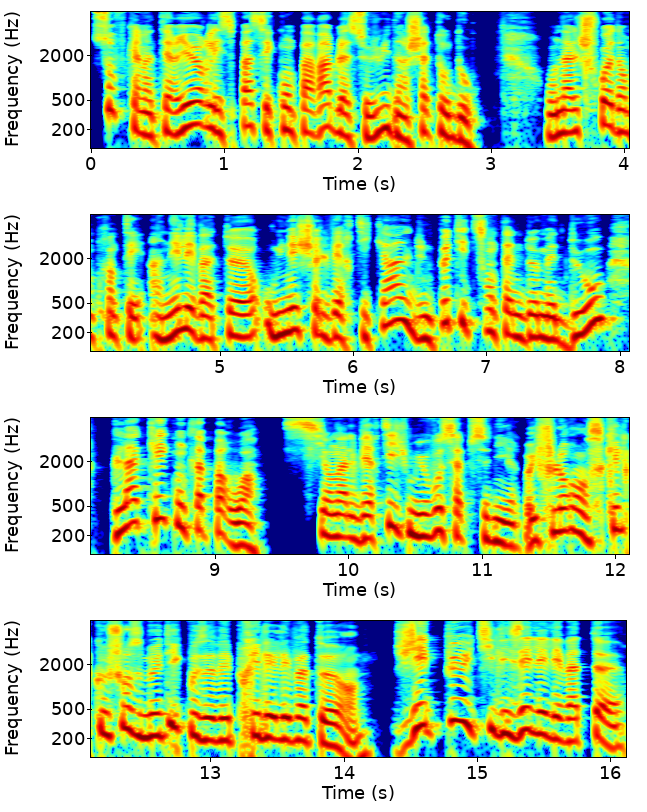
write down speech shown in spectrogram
Sauf qu'à l'intérieur, l'espace est comparable à celui d'un château d'eau. On a le choix d'emprunter un élévateur ou une échelle verticale d'une petite centaine de mètres de haut, plaquée contre la paroi. Si on a le vertige, mieux vaut s'abstenir. Oui, Florence, quelque chose me dit que vous avez pris l'élévateur. J'ai pu utiliser l'élévateur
